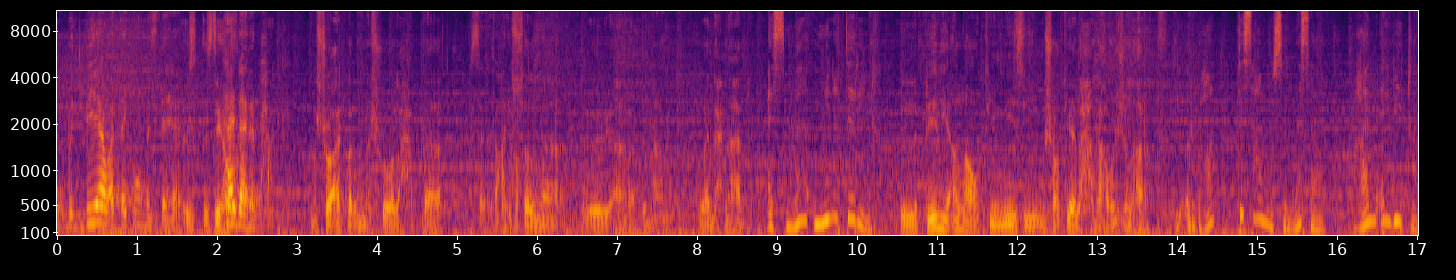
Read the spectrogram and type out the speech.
وبتبيع وقت يكون مزدهر. إزدهار. هذا ربحك. مشروع أكبر من مشروع لحتى الهو. وصلنا where we are وين نحن هلا؟ أسماء من التاريخ. اللبناني الله عطيه ميزه مش عطيها لحدا على وجه الأرض. الأربعاء تسعة ونص المساء على البي 2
